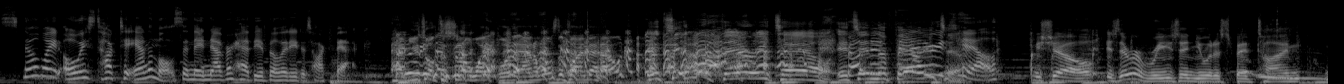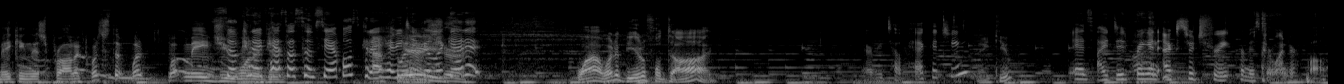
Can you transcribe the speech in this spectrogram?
Snow White always talked to animals, and they never had the ability to talk back. Have you talked to Snow White or the animals to find that out? It's in the fairy tale. It's in the fairy tale. Michelle, is there a reason you would have spent time making this product? What's the what what made you So can I pass do- out some samples? Can I have you take a Absolutely, look at it? Wow, what a beautiful dog. Our retail packaging. Thank you. And I did bring an extra treat for Mr. Wonderful.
